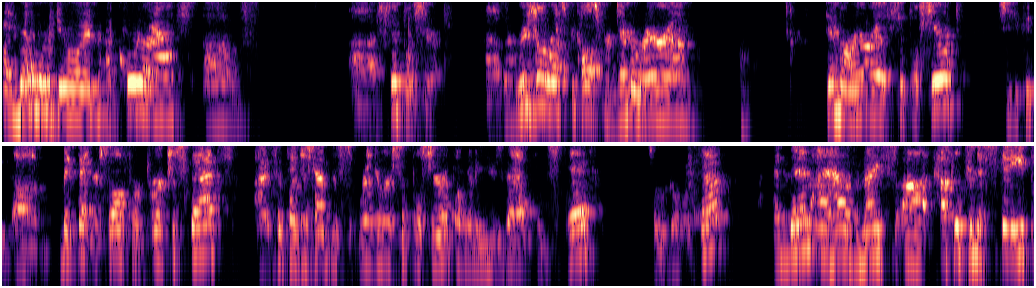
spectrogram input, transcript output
And then we're doing a quarter ounce of uh, simple syrup. Uh, the original recipe calls for Demerara, Demerara simple syrup. So you could make that yourself or purchase that. Since I just have this regular simple syrup, I'm going to use that instead. So we'll go with that. And then I have a nice uh, Appleton Estate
